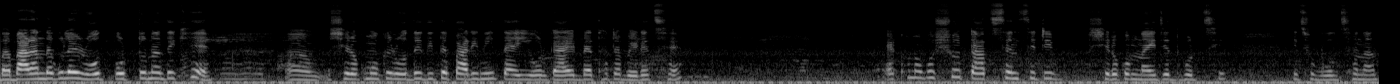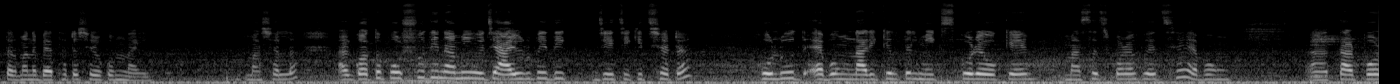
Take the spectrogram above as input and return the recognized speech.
বা বারান্দাগুলোয় রোদ পড়তো না দেখে সেরকম ওকে রোদে দিতে পারিনি, তাই ওর গায়ের ব্যথাটা বেড়েছে। এখন অবশ্য টাচ সেনসিটিভ সেরকম নাই যে ধরছি, কিছু বলছে না, তার মানে ব্যথাটা সেরকম নাই। মাসাল্লাহ আর গত পরশু দিন আমি ওই যে আয়ুর্বেদিক যে চিকিৎসাটা, হলুদ এবং নারিকেল তেল মিক্স করে ওকে মাসাজ করা হয়েছে এবং তারপর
